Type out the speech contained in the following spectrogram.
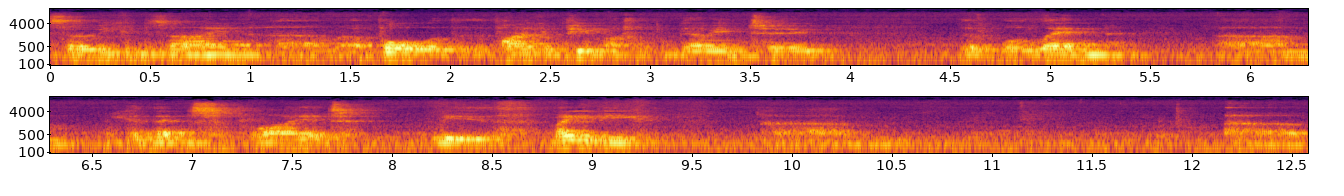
so we can design um, a board that the Pi Compute module can go into that will then, um, we can then supply it with maybe um, uh,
